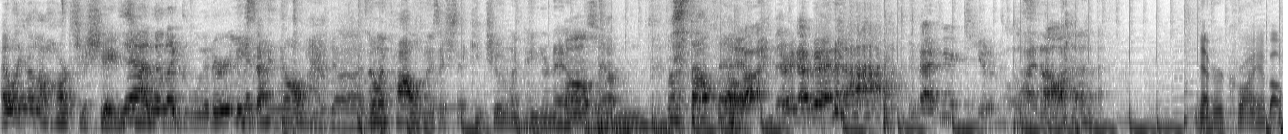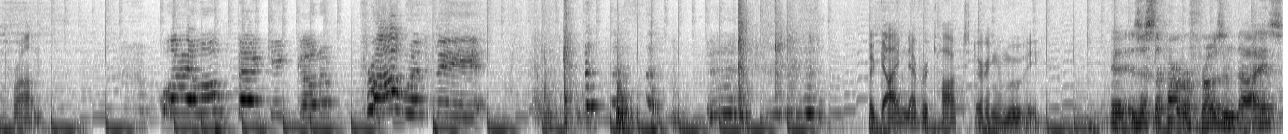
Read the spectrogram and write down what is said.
I like how the hearts are shaped. yeah, you and they're like glittery. Ex- I know. Oh my god. The only problem is I, just, I keep chewing my fingernails. Well, Mm. well, stop Oh, that. uh, there we go. Good. Bad for your cuticles. I know. Never cry about prom. Why won't Becky go to prom with me? A guy never talks during a movie. Is this the part where Frozen dies?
